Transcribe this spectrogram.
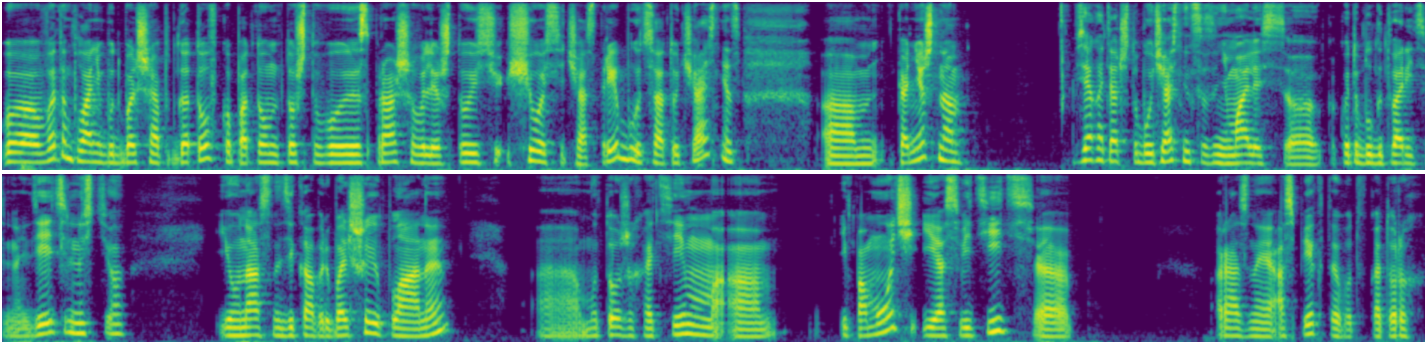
в этом плане будет большая подготовка. Потом то, что вы спрашивали, что еще сейчас требуется от участниц. Конечно, все хотят, чтобы участницы занимались э, какой-то благотворительной деятельностью. И у нас на декабрь большие планы. Э, мы тоже хотим и помочь, и осветить э, разные аспекты, вот, в которых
